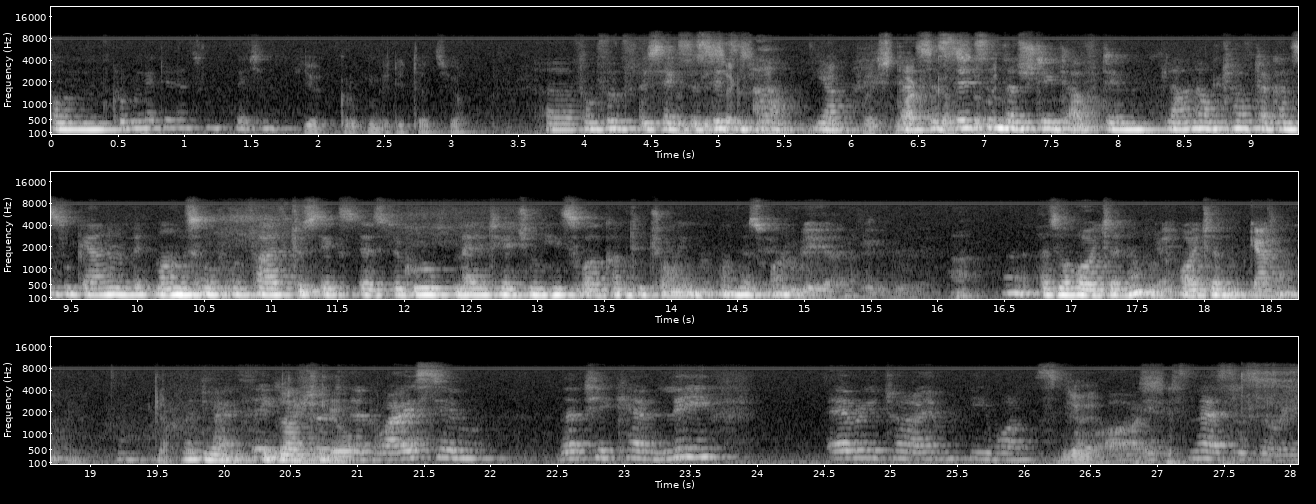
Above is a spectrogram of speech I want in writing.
Um Gruppenmeditation? Welche? Hier, Gruppenmeditation. Äh, von 5 bis 6 das Sitzen. 6, ah, ja. ja. Das, das Sitzen, das steht auf dem Plan auch drauf, da kannst du gerne mitmachen. So von 5 to 6, there's the group meditation. He's welcome to join on this one. Also heute, ne? Ja. Heute. Gerne. Ja. Ja, I think you should advise him that he can leave every time he wants to ja, ja. or it's necessary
